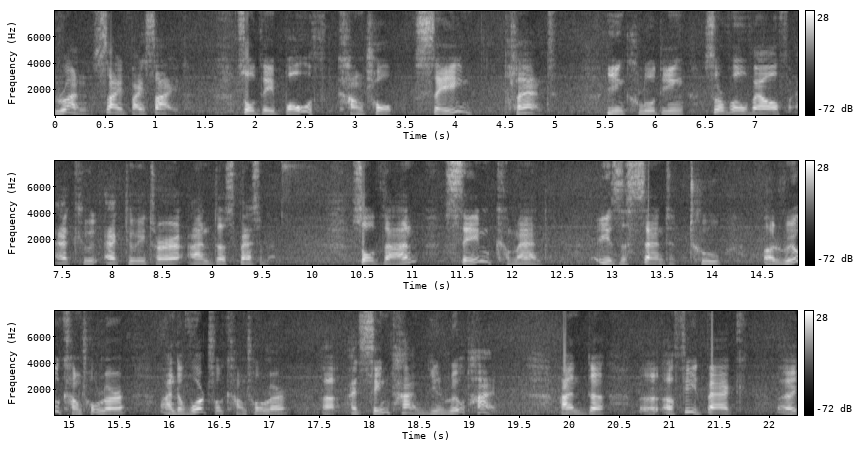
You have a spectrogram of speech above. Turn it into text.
run side by side. So they both control same plant, including servo valve actu actuator and the specimen. So then same command is sent to a real controller and a virtual controller uh, at same time in real time. And uh, a feedback uh,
